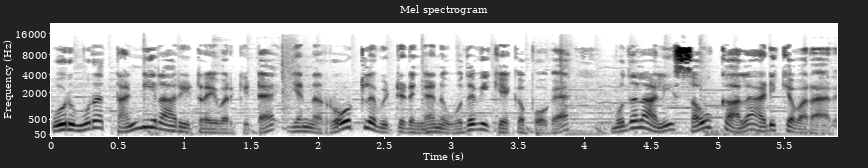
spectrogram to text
ஒரு முறை தண்ணி லாரி டிரைவர் கிட்ட என்ன ரோட்ல விட்டுடுங்கன்னு உதவி கேட்க போக முதலாளி சவுக்கால அடிக்க வராரு.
